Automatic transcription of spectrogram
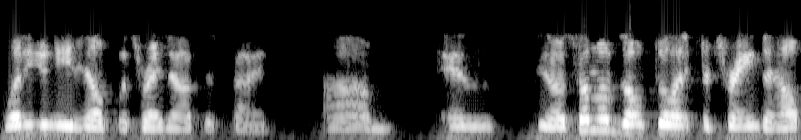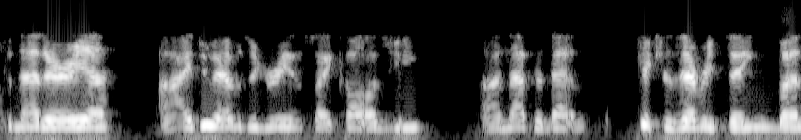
what do you need help with right now at this time?" Um, and you know, some of them don't feel like they're trained to help in that area. I do have a degree in psychology. Uh, not that that fixes everything, but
